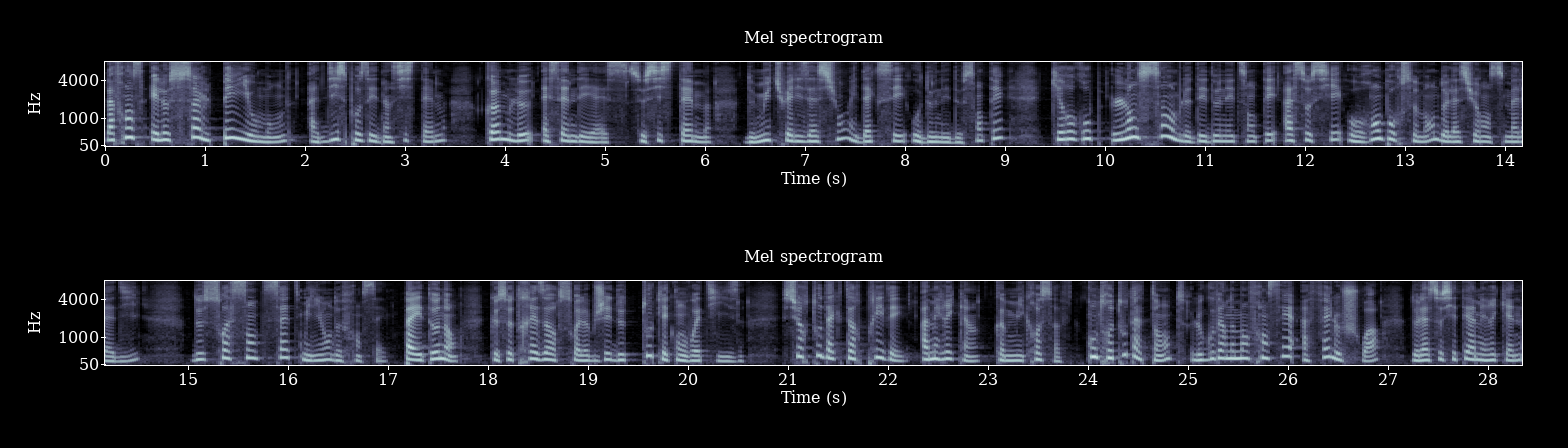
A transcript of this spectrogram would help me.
la France est le seul pays au monde à disposer d'un système comme le SNDS, ce système de mutualisation et d'accès aux données de santé qui regroupe l'ensemble des données de santé associées au remboursement de l'assurance maladie de 67 millions de Français. Pas étonnant que ce trésor soit l'objet de toutes les convoitises, surtout d'acteurs privés américains comme Microsoft. Contre toute attente, le gouvernement français a fait le choix de la société américaine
